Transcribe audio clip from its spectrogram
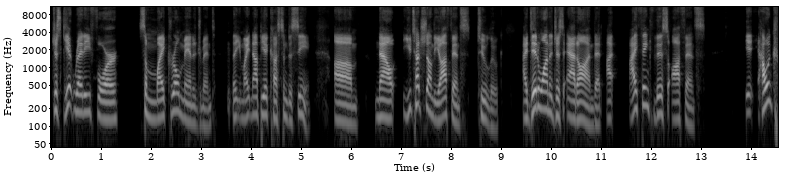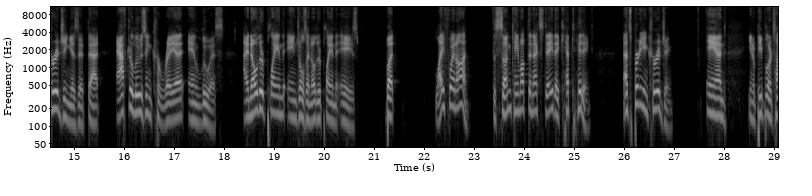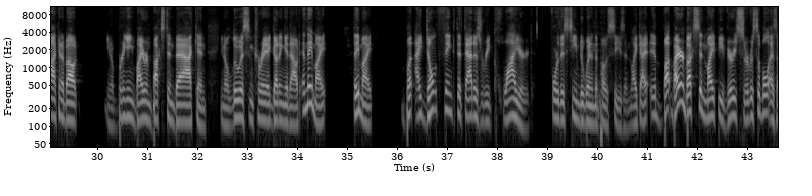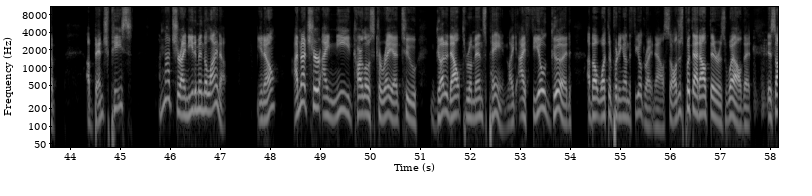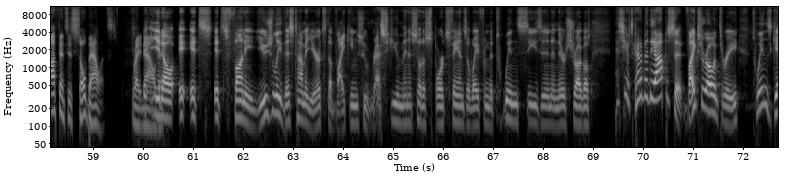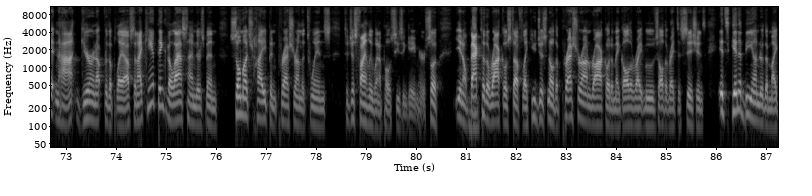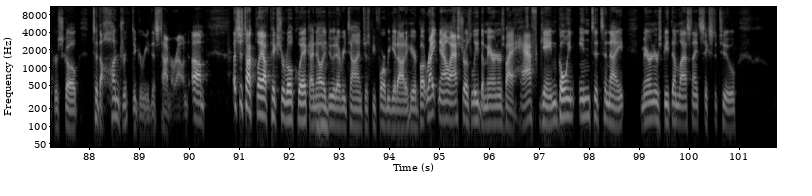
Just get ready for some micromanagement that you might not be accustomed to seeing. Um, now, you touched on the offense too, Luke. I did want to just add on that I, I think this offense, it, how encouraging is it that after losing Correa and Lewis, I know they're playing the Angels. I know they're playing the A's, but life went on. The sun came up the next day. They kept hitting. That's pretty encouraging. And, you know, people are talking about, you know, bringing Byron Buxton back and, you know, Lewis and Correa gutting it out. And they might. They might. But I don't think that that is required for this team to win in the mm-hmm. postseason. Like I, it, Byron Buxton might be very serviceable as a, a bench piece. I'm not sure I need him in the lineup. You know, I'm not sure I need Carlos Correa to gut it out through immense pain. Like I feel good about what they're putting on the field right now. So I'll just put that out there as well that this offense is so balanced right now. You that- know, it, it's it's funny. Usually this time of year, it's the Vikings who rescue Minnesota sports fans away from the twin season and their struggles. This year, it's kind of been the opposite. Vikes are 0 3, Twins getting hot, gearing up for the playoffs. And I can't think of the last time there's been so much hype and pressure on the Twins to just finally win a postseason game here. So, you know, back to the Rocco stuff, like you just know the pressure on Rocco to make all the right moves, all the right decisions. It's going to be under the microscope to the hundredth degree this time around. Um, let's just talk playoff picture real quick. I know I mm-hmm. do it every time just before we get out of here. But right now, Astros lead the Mariners by a half game going into tonight. Mariners beat them last night six to two.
